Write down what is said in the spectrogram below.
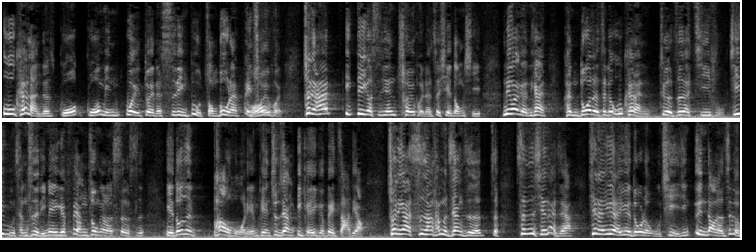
乌克兰的国国民卫队的司令部总部呢被摧毁，哦、所以他一第一个时间摧毁了这些东西。另外一个，你看很多的这个乌克兰这个这在基辅，基辅城市里面一个非常重要的设施，也都是炮火连篇，就这样一个一个被炸掉。所以你看，事实上他们这样子的，这甚至现在怎样？现在越来越多的武器已经运到了这个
